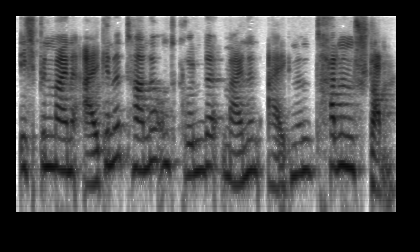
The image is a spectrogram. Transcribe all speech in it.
ich bin meine eigene Tanne und gründe meinen eigenen Tannenstamm.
